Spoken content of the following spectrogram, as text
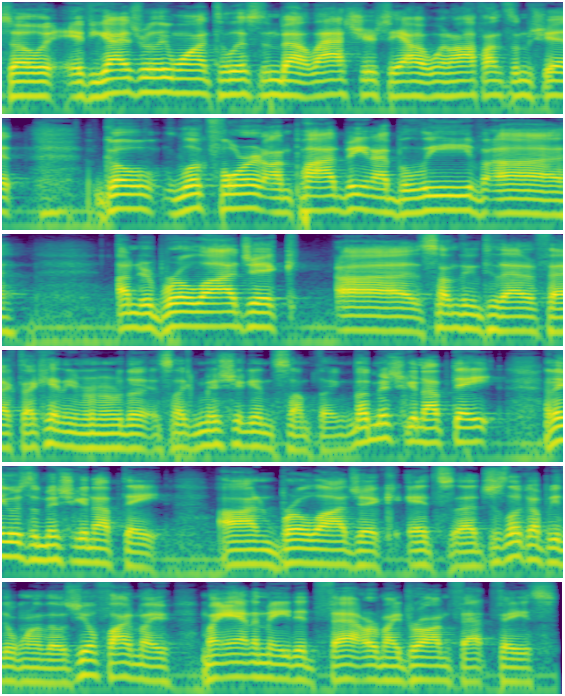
So if you guys really want to listen about last year, see how it went off on some shit, go look for it on Podbean. I believe uh, under Bro Logic uh, something to that effect. I can't even remember the. It's like Michigan something. The Michigan update. I think it was the Michigan update on Bro Logic. It's uh, just look up either one of those. You'll find my my animated fat or my drawn fat face.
